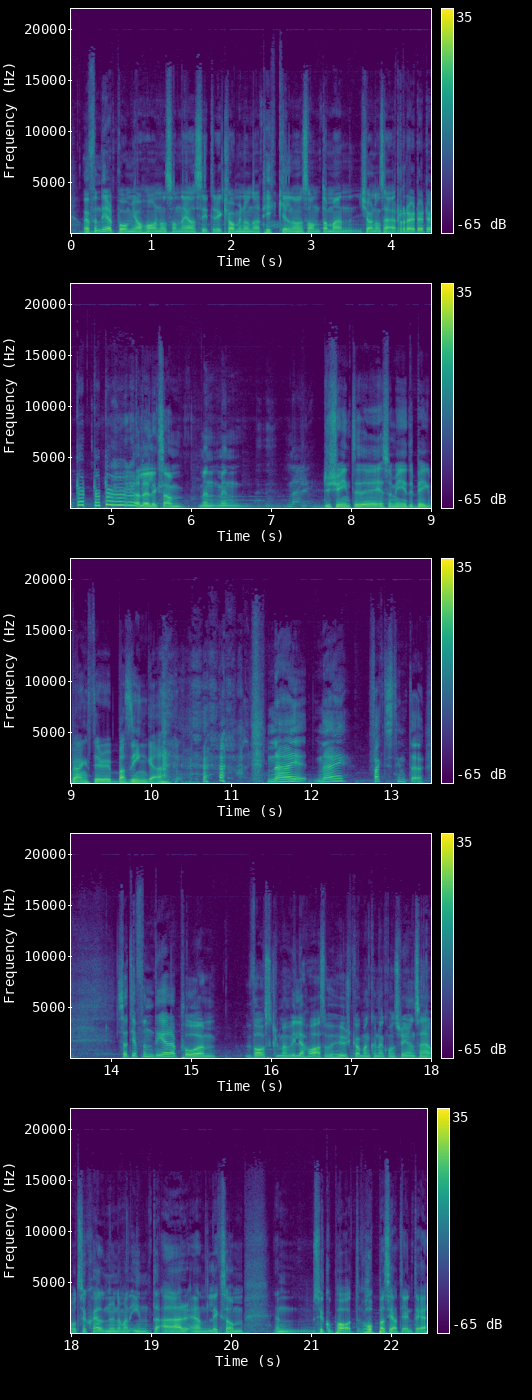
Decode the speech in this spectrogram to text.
Och jag funderar på om jag har någon sån när jag sitter i någon artikel eller något sånt, om man kör någon så här eller liksom, men, men Nej. Du kör inte som i The Big Bang Theory, Bazinga. nej, nej, faktiskt inte. Så att jag funderar på mm, vad skulle man vilja ha? Alltså hur ska man kunna konstruera en så här åt sig själv nu när man inte är en, liksom, en psykopat? Hoppas jag att jag inte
